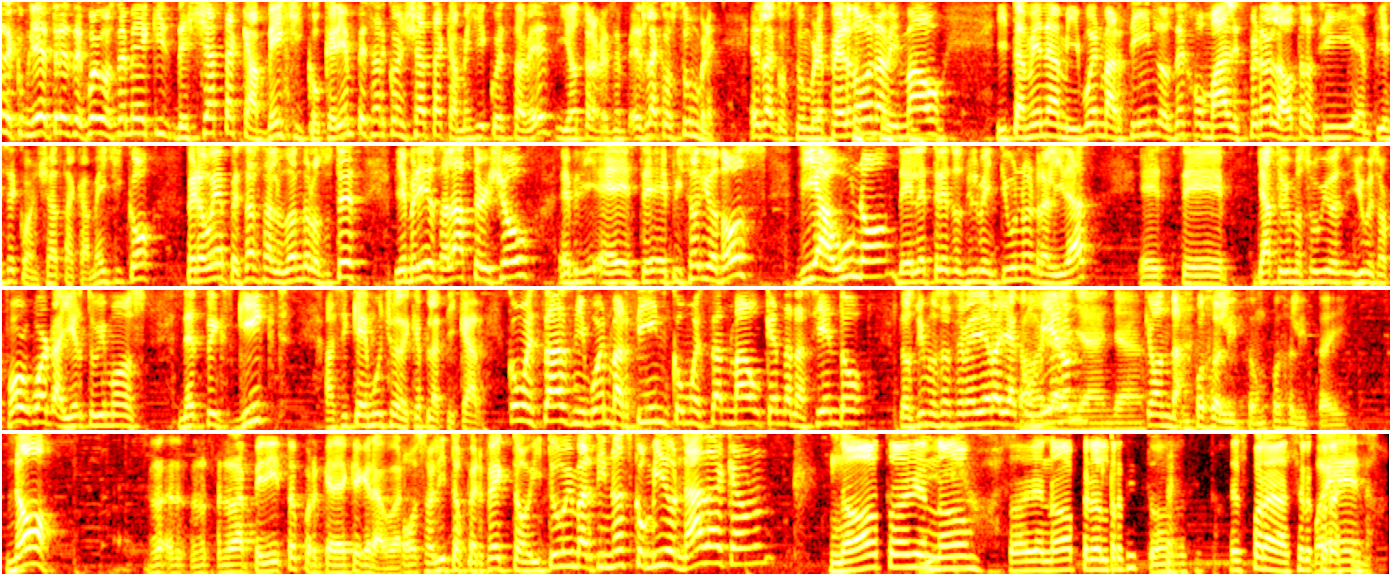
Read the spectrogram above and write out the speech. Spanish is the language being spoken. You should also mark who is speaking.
Speaker 1: amable comunidad de 3 de Juegos MX de Shataka México. Quería empezar con Shataka México esta vez y otra vez. Es la costumbre, es la costumbre. Perdona, mi Mao. Y también a mi buen Martín, los dejo mal. Espero la otra sí empiece con Shataka México. Pero voy a empezar saludándolos a ustedes. Bienvenidos al After Show, este, episodio 2, día 1 del E3 2021 en realidad. Este, ya tuvimos Ubisoft Forward, ayer tuvimos Netflix Geeked. Así que hay mucho de qué platicar. ¿Cómo estás, mi buen Martín? ¿Cómo están, Mau? ¿Qué andan haciendo? Los vimos hace media hora, ¿ya comieron?
Speaker 2: Ya, ya,
Speaker 1: ¿Qué onda?
Speaker 2: Un pozolito, un pozolito ahí.
Speaker 1: ¡No!
Speaker 2: rapidito porque hay que grabar.
Speaker 1: Pozolito, perfecto. ¿Y tú, mi Martín, no has comido nada, cabrón?
Speaker 3: No, todavía no, todavía no, pero el ratito, el ratito. Es para hacer bueno, corajes.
